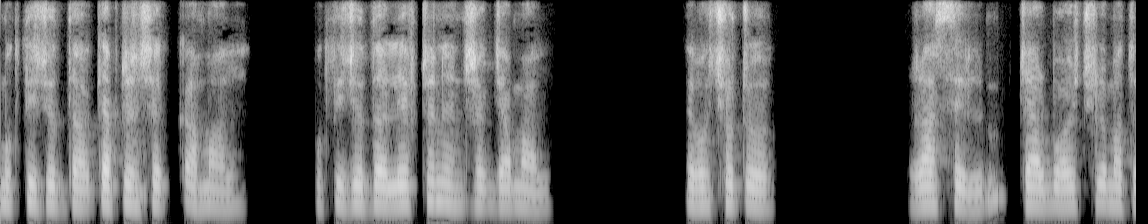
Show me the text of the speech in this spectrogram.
মুক্তিযোদ্ধা ক্যাপ্টেন শেখ কামাল, মুক্তিযোদ্ধা লেফটেন্যান্ট শেখ জামাল এবং ছোট রাসেল যার বয়স ছিল মাত্র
